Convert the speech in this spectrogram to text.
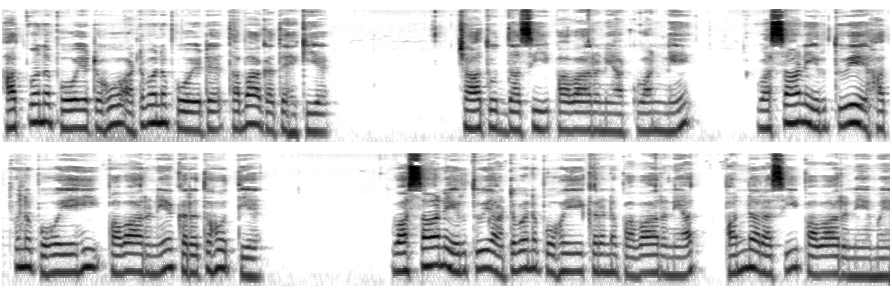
හත්වන පෝයට හෝ අටවන පෝයට තබාගත හැකිය. චාතුද්දසී පවාරණයක් වන්නේ වස්සාන ඍතුවේ හත්වන පොහොයෙහි පවාරණය කරතහොත්ය. වස්සාන ඍතුවේ අටවන පොහොයේ කරන පවාරණයත් පන්න රසී පවාරණයමය.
